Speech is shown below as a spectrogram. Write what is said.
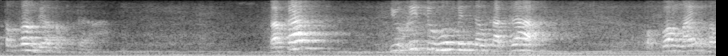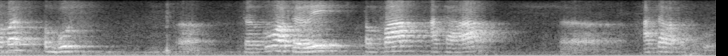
terbang di atas udara. Bahkan yuhiduhu min kadar terbang naik sampai tembus dan keluar dari tempat acara eh, acara tersebut.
